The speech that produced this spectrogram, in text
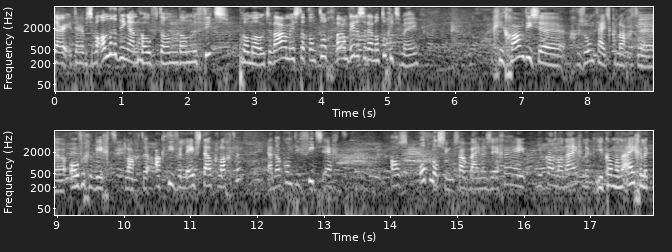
daar, daar hebben ze wel andere dingen aan het hoofd dan, dan de fiets promoten. Waarom is dat dan toch, waarom willen ze daar dan toch iets mee? gigantische gezondheidsklachten, overgewichtklachten, actieve leefstijlklachten. Ja, dan komt die fiets echt als oplossing, zou ik bijna zeggen. Hey, je kan dan eigenlijk, je kan dan eigenlijk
